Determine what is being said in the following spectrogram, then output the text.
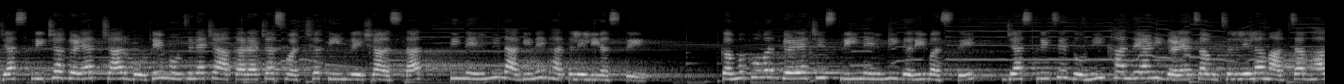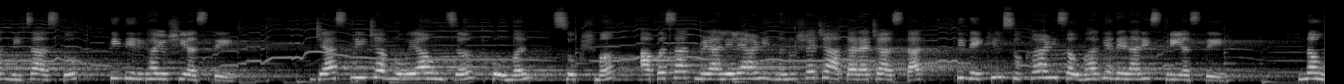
ज्या स्त्रीच्या गळ्यात चार बोटे मोजण्याच्या आकाराच्या स्वच्छ तीन रेषा असतात ती नेहमी दागिने घातलेली असते. कमकुवत गळ्याची स्त्री नेहमी गरीब असते ज्या स्त्रीचे दोन्ही खांदे आणि गळ्याचा उचललेला मागचा भाग नीचा असतो ती दीर्घायुषी असते. ज्या स्त्रीच्या भुवया उंच कोमल सूक्ष्म आपसात मिळालेल्या आणि धनुष्याच्या आकाराच्या असतात ती देखील सुख आणि सौभाग्य देणारी स्त्री असते. नऊ.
